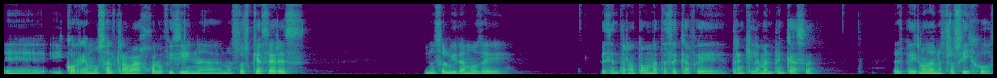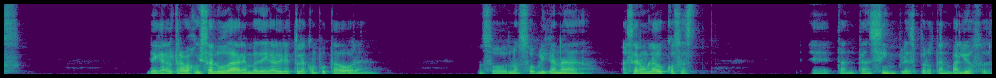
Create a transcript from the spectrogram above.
eh, y corremos al trabajo, a la oficina, a nuestros quehaceres y nos olvidamos de, de sentarnos a tomar una taza de café tranquilamente en casa, despedirnos de nuestros hijos, de llegar al trabajo y saludar en vez de llegar directo a la computadora. Nos, obligan a, hacer a un lado cosas eh, tan, tan simples pero tan valiosas.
